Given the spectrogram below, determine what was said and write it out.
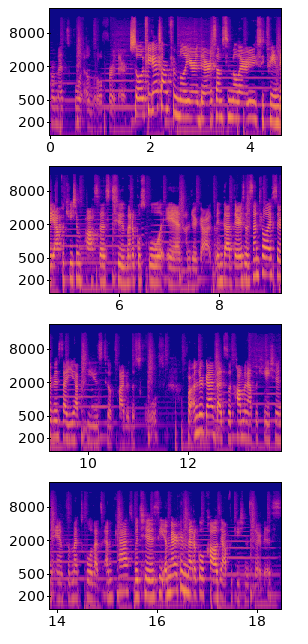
for med school a little further. So if you guys aren't familiar, there are some similarities between the application process to medical school and undergrad in that there's a centralized service that you have to use to apply to the schools. For undergrad, that's the Common Application, and for med school, that's AMCAS, which is the American Medical College Application Service.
